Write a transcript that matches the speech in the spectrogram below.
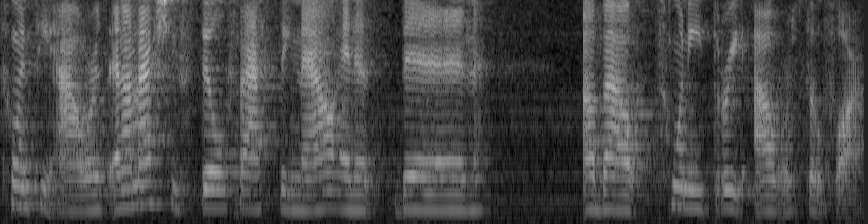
20 hours. And I'm actually still fasting now and it's been about 23 hours so far.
